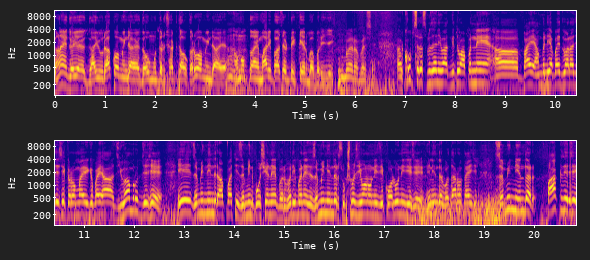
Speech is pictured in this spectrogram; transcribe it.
ઘણા ગયે રાખવા માંડ્યા છે ગૌમૂત્ર છંટકાવ કરવા માંડ્યા છે. અમુક તો મારી પાસેથી કેરબા ભરી જાય. બરાબર છે. ખૂબ સરસ મજાની વાત મિત્રો આપણને ભાઈ આંબલિયાભાઈ દ્વારા જે છે કરવામાં આવી કે ભાઈ આ જીવામૃત જે છે એ જમીનની અંદર આપવાથી જમીન પોષીને ભરભરી બને છે. જમીનની અંદર સૂક્ષ્મ જીવાણુની જે કોલોની જે છે એની અંદર વધારો થાય છે. જમીનની અંદર પાક જે છે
